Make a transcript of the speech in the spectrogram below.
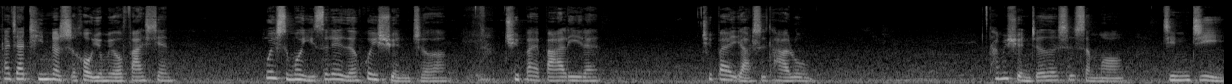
大家听的时候有没有发现，为什么以色列人会选择去拜巴利呢？去拜雅斯塔路？他们选择的是什么？经济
